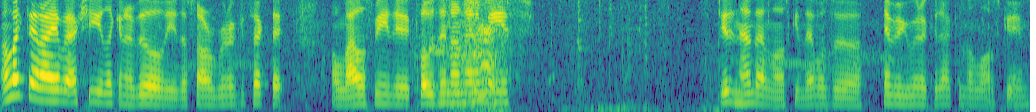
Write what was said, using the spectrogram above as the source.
I like that I have actually like an ability that's not a runic attack that allows me to close in on enemies. Didn't have that in the last game. That was a heavy runic attack in the last game.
